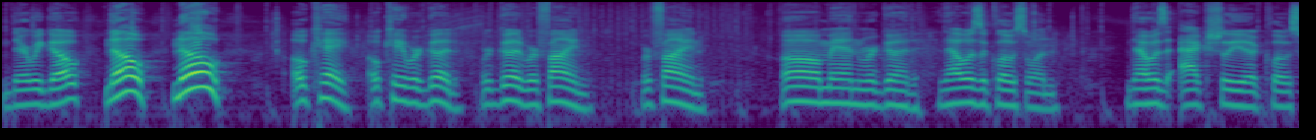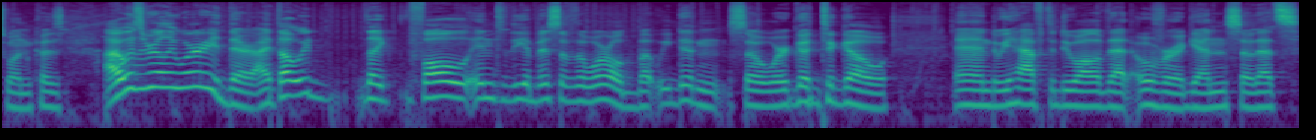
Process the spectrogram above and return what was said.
There we go. No! No! Okay, okay, we're good. We're good, we're fine. We're fine. Oh man, we're good. That was a close one. That was actually a close one, because I was really worried there. I thought we'd, like, fall into the abyss of the world, but we didn't, so we're good to go. And we have to do all of that over again, so that's...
